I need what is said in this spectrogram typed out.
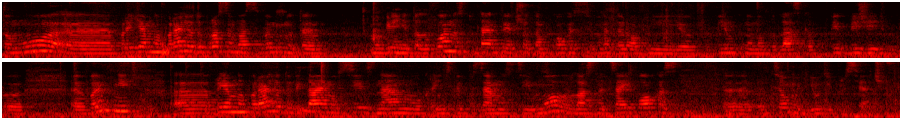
Тому приємного перегляду. Просимо вас вимкнути мобільні телефони. Студенти, якщо там в когось в гардеробній вімкнено, будь ласка, підбіжіть, е, вимкніть. Приємно Приємного перегляду. Вітаємо всіх з Днем української писемності і мови. Власне, цей показ е, цьому дню і присвячений.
